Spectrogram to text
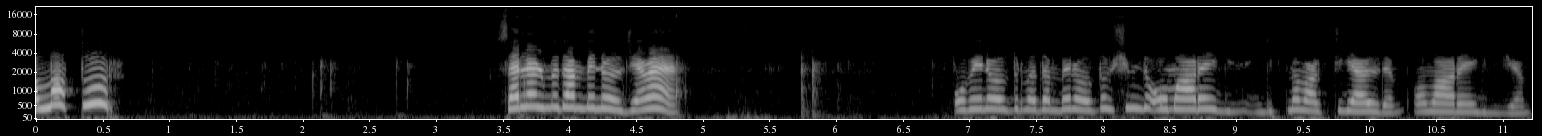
Allah dur. Sen ölmeden ben öleceğim he. O beni öldürmeden ben öldüm. Şimdi o mağaraya gi- gitme vakti geldim. O mağaraya gideceğim.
